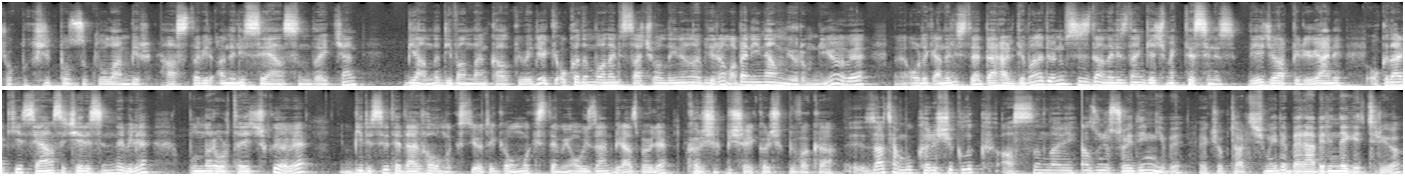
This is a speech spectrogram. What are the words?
çoklu kişilik bozukluğu olan bir hasta bir analiz seansındayken bir anda divandan kalkıyor ve diyor ki o kadın bu analiz saçmalığına inanabilir ama ben inanmıyorum diyor ve e, oradaki analist de derhal divana dönün siz de analizden geçmektesiniz diye cevap veriyor. Yani o kadar ki seans içerisinde bile bunlar ortaya çıkıyor ve birisi tedavi olmak istiyor, öteki olmak istemiyor. O yüzden biraz böyle karışık bir şey, karışık bir vaka. E, zaten bu karışıklık aslında hani az önce söylediğim gibi pek çok tartışmayı da beraberinde getiriyor.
